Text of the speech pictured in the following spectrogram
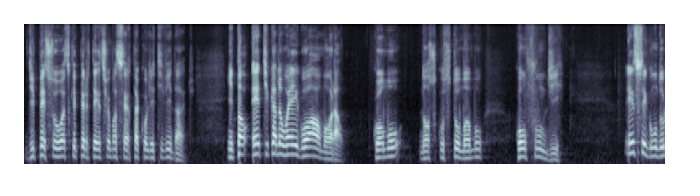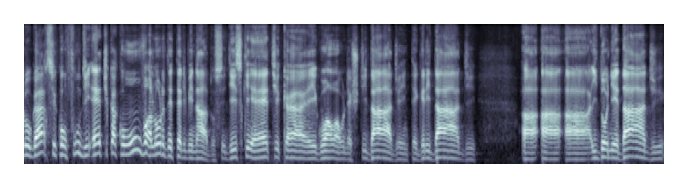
de pessoas que pertencem a uma certa coletividade. Então, ética não é igual à moral, como nós costumamos confundir. Em segundo lugar, se confunde ética com um valor determinado. Se diz que ética é igual à honestidade, à integridade, à, à, à idoneidade,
